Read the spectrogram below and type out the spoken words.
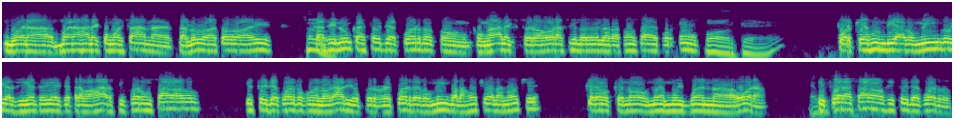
Buenas, buenas, Alex, ¿cómo están? Saludos a todos ahí. Saludos. Casi nunca estoy de acuerdo con, con Alex, pero ahora sí le doy la razón, ¿sabe por qué? ¿Por qué? Porque es un día domingo y al siguiente día hay que trabajar. Si fuera un sábado, yo estoy de acuerdo con el horario, pero recuerde, domingo a las 8 de la noche, creo que no, no es muy buena hora. Si fuera sábado, sí estoy de acuerdo.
